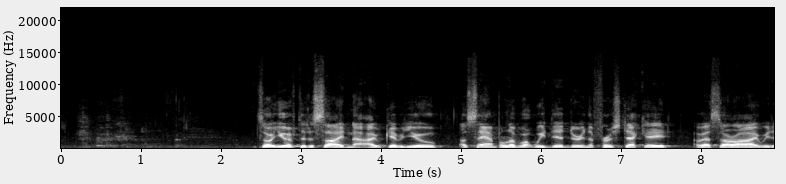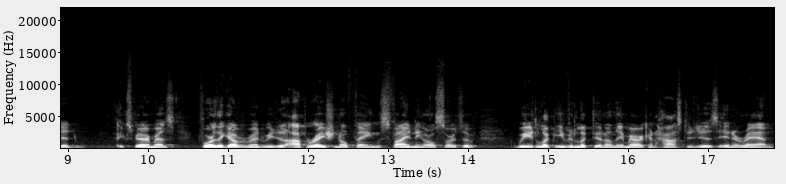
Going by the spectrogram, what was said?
So you have to decide now. I've given you a sample of what we did during the first decade of SRI. We did experiments for the government. We did operational things, finding all sorts of. We look, even looked in on the American hostages in Iran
